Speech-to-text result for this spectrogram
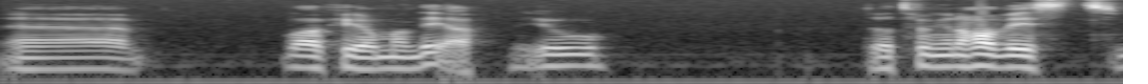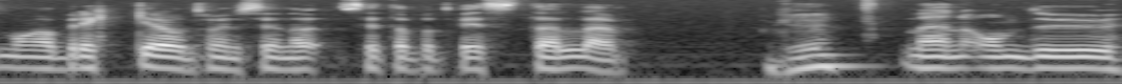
Eh, varför gör man det? Jo, du var tvungen att ha visst många brickor och tvungen att sitta på ett visst ställe. Okej. Men om du...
